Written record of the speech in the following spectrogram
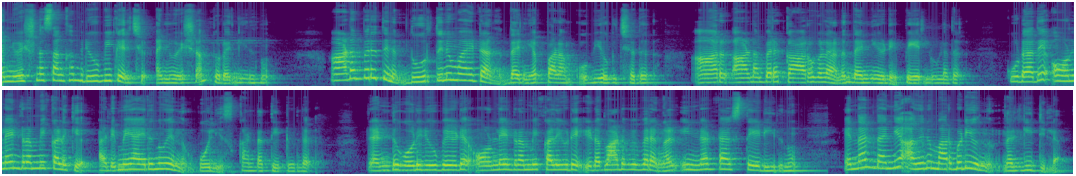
അന്വേഷണ സംഘം രൂപീകരിച്ച് അന്വേഷണം തുടങ്ങിയിരുന്നു. ആഡംബരത്തിനും ദൂർത്തിനുമായിട്ടാണ് ധന്യ ഉപയോഗിച്ചത്. ആറ് ആഡംബര കാറുകളാണ് ധന്യയുടെ പേരിലുള്ളത്. കൂടാതെ ഓൺലൈൻ റമ്മി കളിക്ക് അടിമയായിരുന്നു എന്നും പോലീസ് കണ്ടെത്തിയിട്ടുണ്ട്. രണ്ട് കോടി രൂപയുടെ ഓൺലൈൻ റമ്മി കളിയുടെ ഇടപാട് വിവരങ്ങൾ ഇന്നർ ടാക്സ് തേടിയിരുന്നു. എന്നാൽ ധന്യ അതിന് മറുപടിയൊന്നും നൽകിയിട്ടില്ല.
